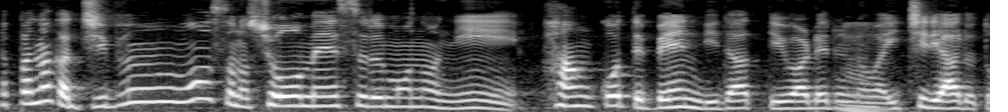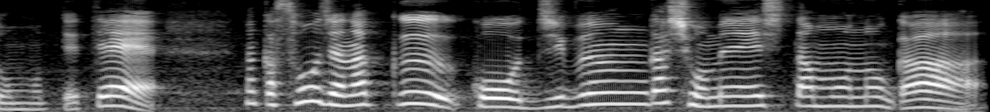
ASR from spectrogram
やっぱなんか自分をその証明するものにハンコって便利だって言われるのは一理あると思ってて、なんかそうじゃなくこう自分が署名したものが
